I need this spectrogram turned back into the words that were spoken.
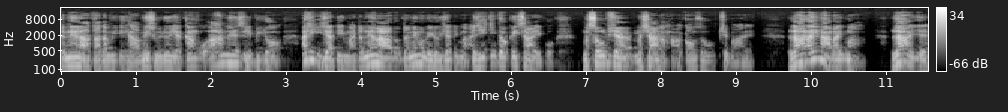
တနင်္လာသားသမီးတွေဟာမိတ်ဆွေတို့ရဲ့ကံကိုအားနည်းစေပြီးတော့အဲ့ဒီရက်တွေမှာတနင်္လာတို့တနင်္ဂနွေတို့ရက်တွေမှာအရေးကြီးသောကိစ္စတွေကိုမဆုံးဖြတ်မရှတာဟာအကောင်းဆုံးဖြစ်ပါတယ်။လာတိုင်းလာတိုင်းမှာလရဲ့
